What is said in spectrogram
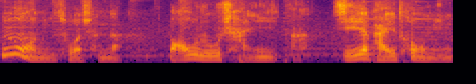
糯米做成的，薄如蝉翼啊，洁白透明。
